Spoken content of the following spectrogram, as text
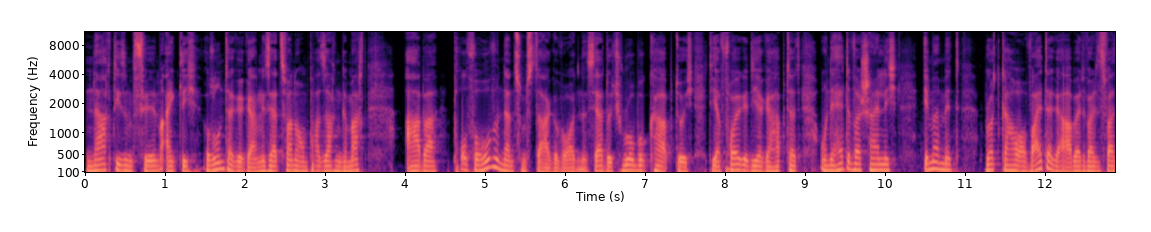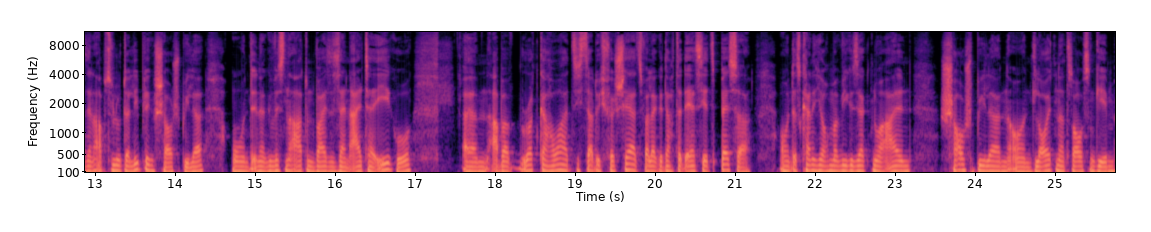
nach diesem Film eigentlich runtergegangen ist. Er hat zwar noch ein paar Sachen gemacht, aber Paul Verhoeven dann zum Star geworden ist, ja, durch Robocop, durch die Erfolge, die er gehabt hat. Und er hätte wahrscheinlich immer mit Rodger Hauer weitergearbeitet, weil es war sein absoluter Lieblingsschauspieler und in einer gewissen Art und Weise sein alter Ego. Ähm, aber Rodger Hauer hat sich dadurch verscherzt, weil er gedacht hat, er ist jetzt besser. Und das kann ich auch mal, wie gesagt, nur allen Schauspielern und Leuten da draußen geben.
